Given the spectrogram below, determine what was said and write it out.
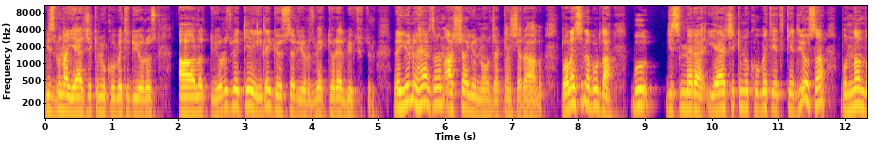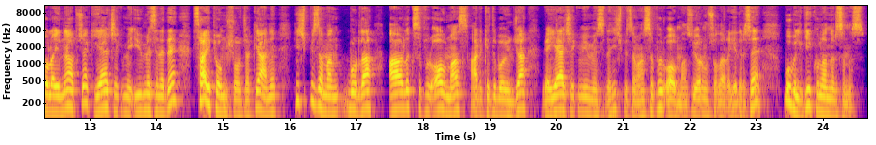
Biz buna yer çekimi kuvveti diyoruz, ağırlık diyoruz ve G ile gösteriyoruz. Vektörel büyüklüktür. Ve yönü her zaman aşağı yönlü olacak gençler ağırlık. Dolayısıyla burada bu cisimlere yer çekimi kuvveti etki ediyorsa bundan dolayı ne yapacak? Yer çekimi ivmesine de sahip olmuş olacak. Yani hiçbir zaman burada ağırlık sıfır olmaz hareketi boyunca ve yer çekimi ivmesi de hiçbir zaman sıfır olmaz. Yorum olarak gelirse bu bilgiyi kullanırsınız.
